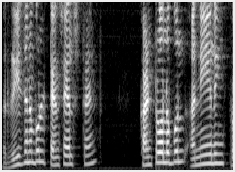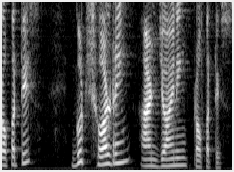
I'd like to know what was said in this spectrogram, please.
reasonable tensile strength, controllable annealing properties, good soldering and joining properties.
